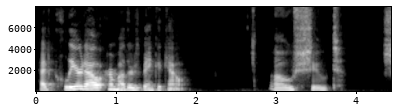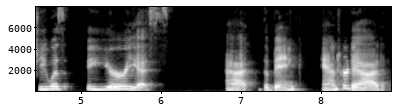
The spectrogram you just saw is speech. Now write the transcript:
had cleared out her mother's bank account. Oh, shoot. She was furious at the bank and her dad,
